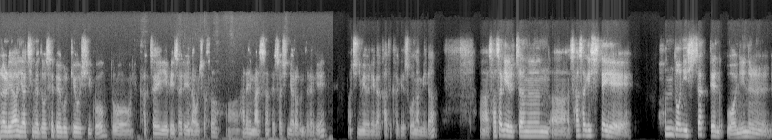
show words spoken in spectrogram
할렐루야, 이 아침에도 새벽을 깨우시고 또 각자의 예배 자리에 나오셔서 어, 하나님 말씀 앞에 서신 여러분들에게 주님의 은혜가 가득하길 소원합니다. 아, 사사기 1장은 아, 사사기 시대에 혼돈이 시작된 원인을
